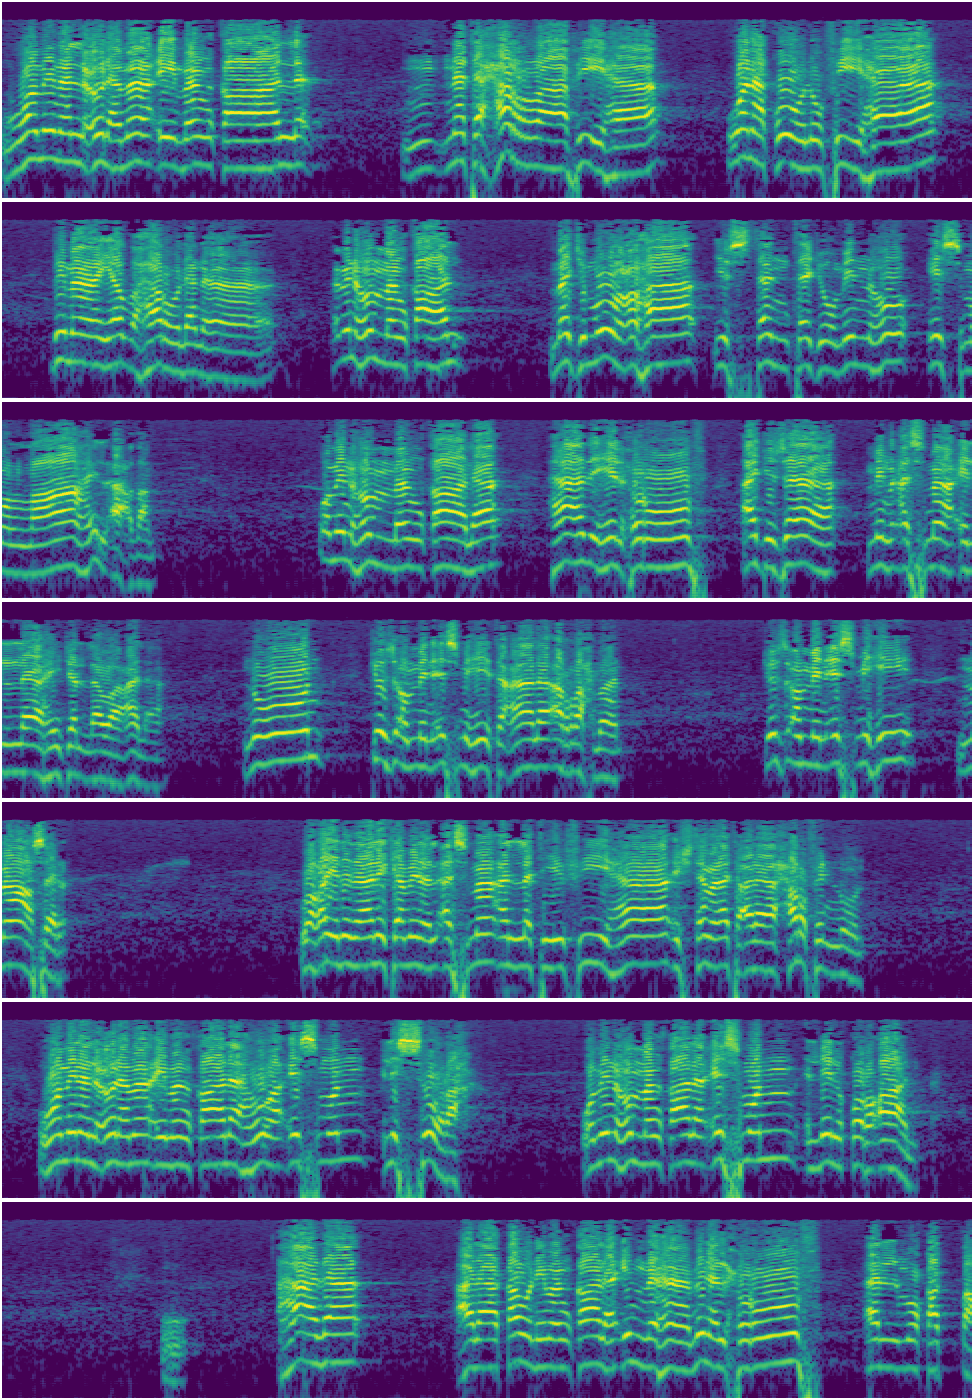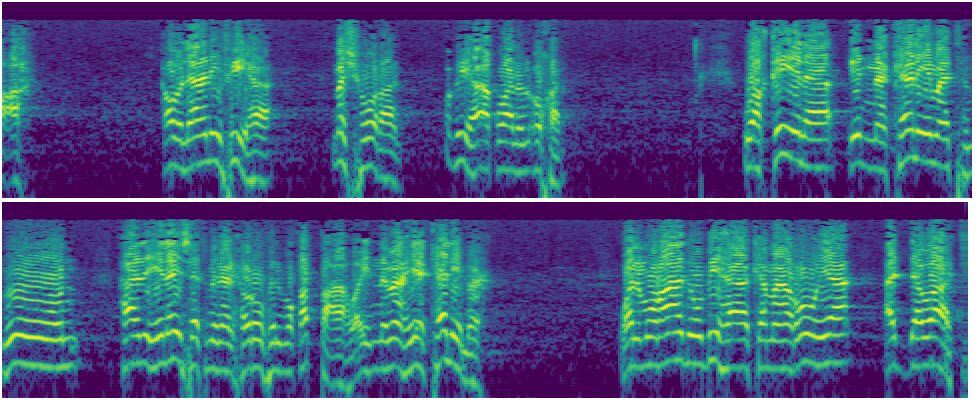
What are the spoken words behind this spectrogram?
ومن العلماء من قال نتحرى فيها ونقول فيها بما يظهر لنا. فمنهم من قال مجموعها يستنتج منه اسم الله الأعظم. ومنهم من قال هذه الحروف أجزاء من أسماء الله جل وعلا. نون جزء من اسمه تعالى الرحمن. جزء من اسمه ناصر. وغير ذلك من الأسماء التي فيها اشتملت على حرف النون. ومن العلماء من قال هو اسم للسورة. ومنهم من قال اسم للقرآن. هذا على قول من قال إنها من الحروف المقطعة. قولان فيها. مشهوران وفيها أقوال أخر. وقيل إن كلمة نون هذه ليست من الحروف المقطعة وإنما هي كلمة والمراد بها كما روي الدوات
